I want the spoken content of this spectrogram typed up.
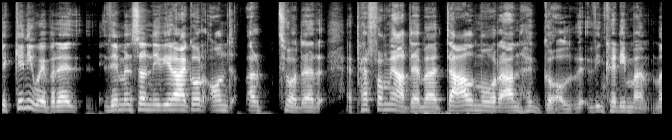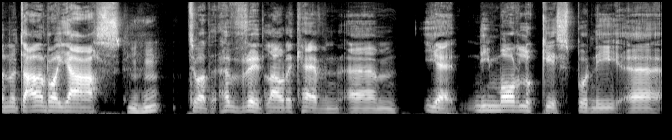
Licen i wybod e ddim yn syni fi ragor, ond ar, bod, er, y perfformiadau mae dal mor anhygol, fi'n credu mae, ma nhw dal yn rhoi as, mm -hmm. bod, hyfryd lawr y cefn. Um, yeah, ni mor lwcus bod ni uh,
